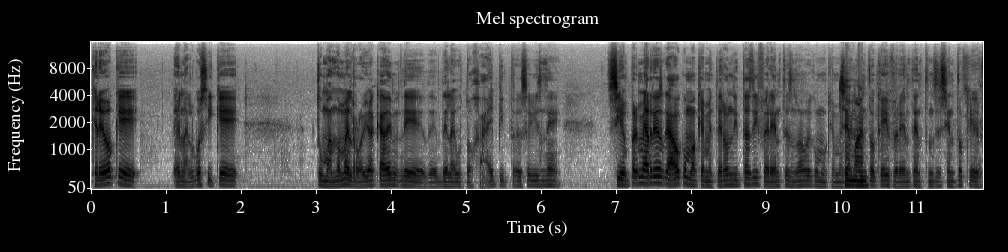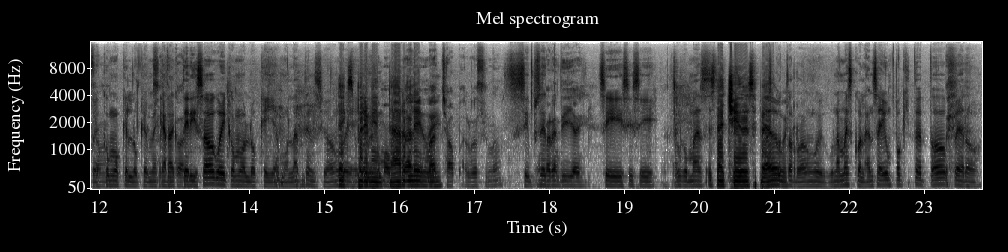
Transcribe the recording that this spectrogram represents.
creo que en algo sí que, tomándome el rollo acá de, de, de- del autohype y todo ese business, siempre me he arriesgado como que a meter onditas diferentes, ¿no, güey? Como que meter man. un toque diferente. Entonces siento que Sí, fue son- como que lo que me caracterizó, güey, como lo que llamó la atención, güey. Experimentarle, güey. algo así, ¿no? Sí, pues, Mejor en DJ. Sí, sí, sí. Algo más, Está chido ese pedo, güey. cotorrón, güey. Una mezcolanza y un poquito de todo, pero.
